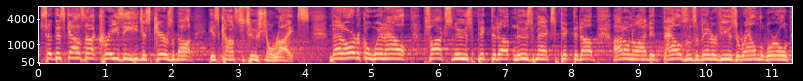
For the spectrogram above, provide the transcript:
He said, This guy's not crazy, he just cares about his constitutional rights. That article went out, Fox News picked it up, Newsmax picked it up. I don't know, I did thousands of interviews around the world.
